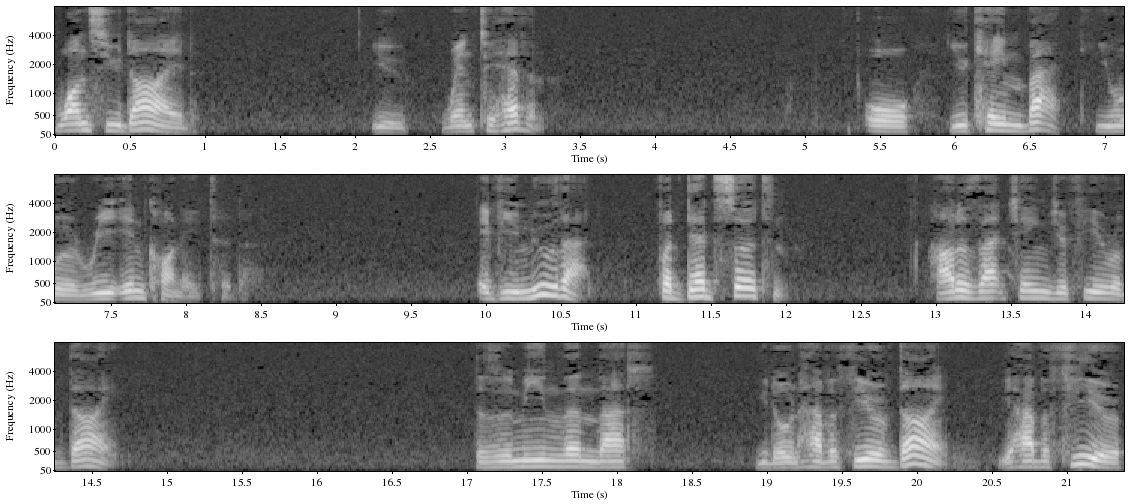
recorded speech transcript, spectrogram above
once you died, you went to heaven, or you came back, you were reincarnated. If you knew that for dead certain, how does that change your fear of dying? Does it mean then that you don't have a fear of dying. You have a fear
